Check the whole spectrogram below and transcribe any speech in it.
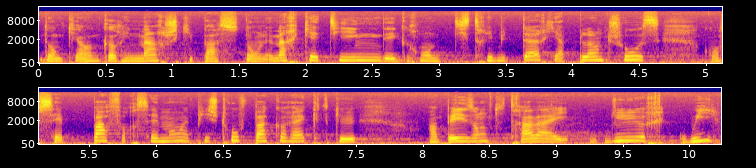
Donc il y a encore une marge qui passe dans le marketing des grands distributeurs. Il y a plein de choses qu'on ne sait pas forcément. Et puis je trouve pas correct que un paysan qui travaille dur, oui,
